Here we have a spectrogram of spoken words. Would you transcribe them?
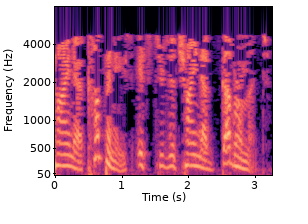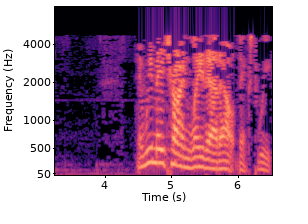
China companies, it's to the China government. And we may try and lay that out next week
